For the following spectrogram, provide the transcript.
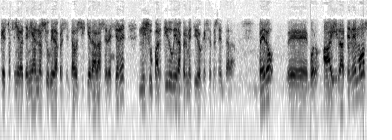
que esta señora tenía, no se hubiera presentado siquiera a las elecciones, ni su partido hubiera permitido que se presentara. Pero, eh, bueno, ahí la tenemos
